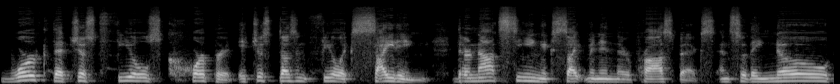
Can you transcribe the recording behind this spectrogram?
work that just feels corporate. It just doesn't feel exciting. They're not seeing excitement in their prospects. And so they know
